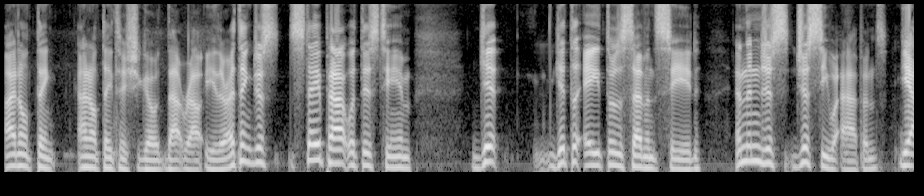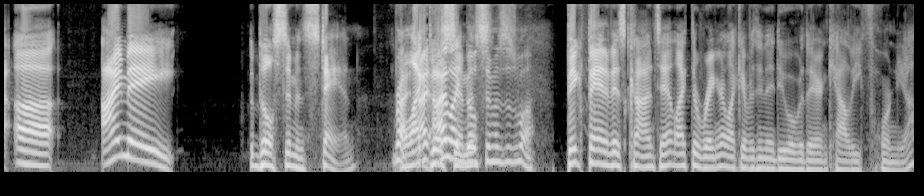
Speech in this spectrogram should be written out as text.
I don't think I don't think they should go that route either. I think just stay pat with this team, get get the eighth or the seventh seed, and then just just see what happens. Yeah, uh, I'm a Bill Simmons stan. Right, I like Bill I, Simmons. like Bill Simmons as well. Big fan of his content, like The Ringer, like everything they do over there in California.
